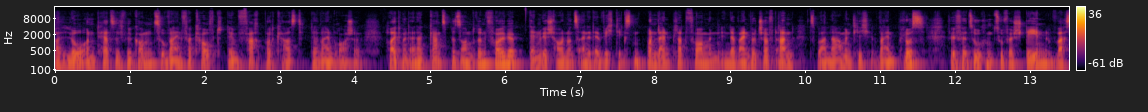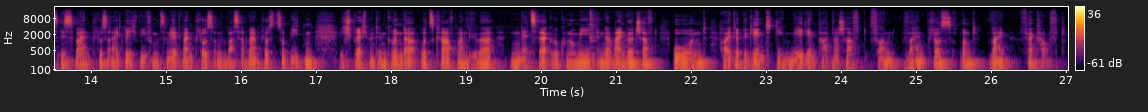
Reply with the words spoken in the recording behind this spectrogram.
Hallo und herzlich willkommen zu Wein verkauft, dem Fachpodcast der Weinbranche. Heute mit einer ganz besonderen Folge, denn wir schauen uns eine der wichtigsten Online-Plattformen in der Weinwirtschaft an, zwar namentlich WeinPlus. Wir versuchen zu verstehen, was ist WeinPlus eigentlich, wie funktioniert WeinPlus und was hat WeinPlus zu bieten. Ich spreche mit dem Gründer Utz Grafmann über Netzwerkökonomie in der Weinwirtschaft und heute beginnt die Medienpartnerschaft von WeinPlus und Wein verkauft.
